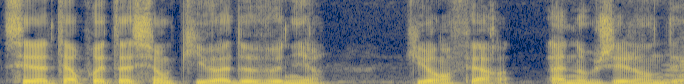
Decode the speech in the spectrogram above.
C'est l'interprétation qui va devenir, qui va en faire un objet landais.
